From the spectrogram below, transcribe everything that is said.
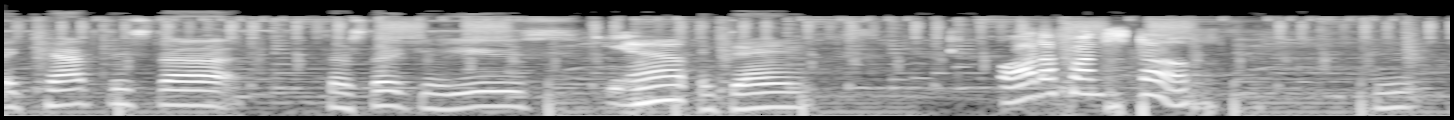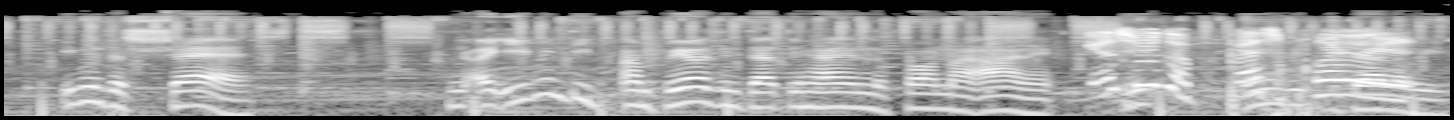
a captain stuff, some stuff you can use, Yep, and then a lot of fun stuff. mm, even the chests. Even the um, building that they had in the Fortnite Island. Guess who the best the player is?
